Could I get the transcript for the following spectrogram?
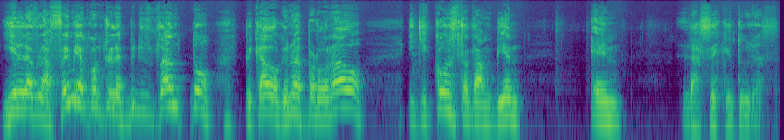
y es la blasfemia contra el Espíritu Santo, pecado que no es perdonado y que consta también en las Escrituras.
